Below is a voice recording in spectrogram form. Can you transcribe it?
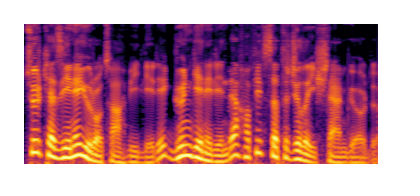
Türk Hazine Euro tahvilleri gün genelinde hafif satıcılı işlem gördü.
